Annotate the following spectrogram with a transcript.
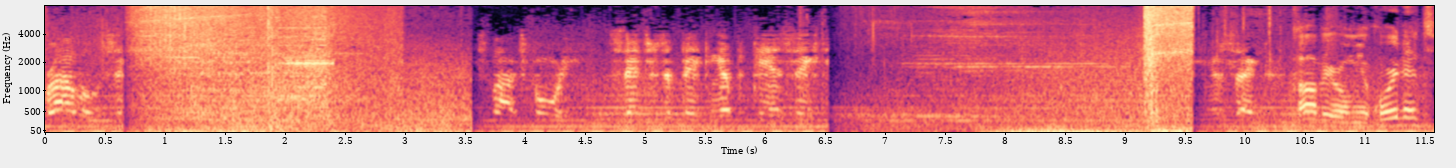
Bravo. Fox 40. Sensors are picking up at 1060. Your sector. Copy, Romeo. Coordinates?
